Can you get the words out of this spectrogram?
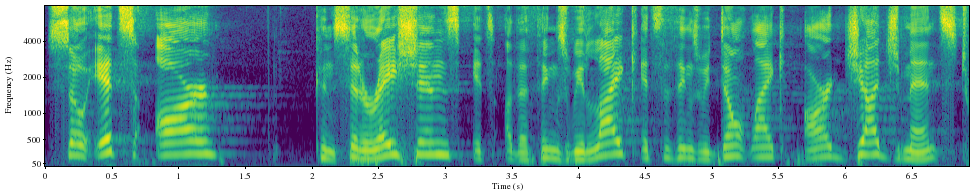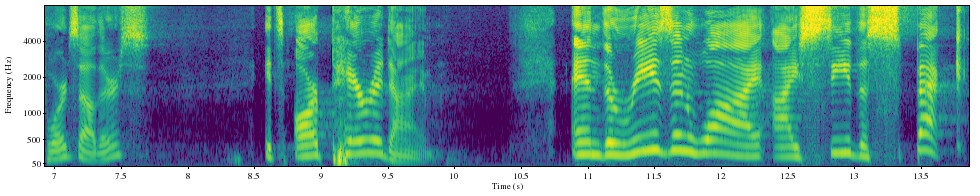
So it's our considerations, it's the things we like, it's the things we don't like, our judgments towards others, it's our paradigm. And the reason why I see the speck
